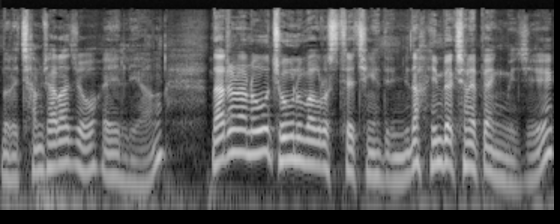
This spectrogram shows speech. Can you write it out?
노래 참 잘하죠, 에일리 양. 나른한 오후 좋은 음악으로 스트레칭 해드립니다. 인백션의 백뮤직.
